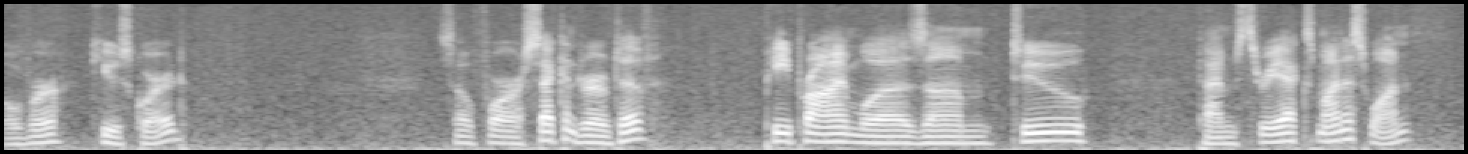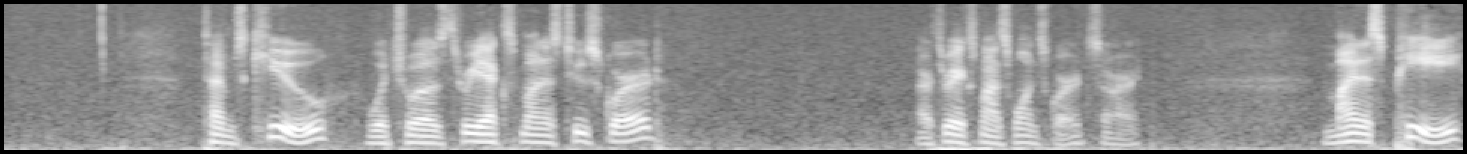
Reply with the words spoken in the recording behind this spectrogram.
over q squared. So for our second derivative, p prime was um, 2 times 3x minus 1 times q, which was 3x minus 2 squared, or 3x minus 1 squared, sorry, minus p,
